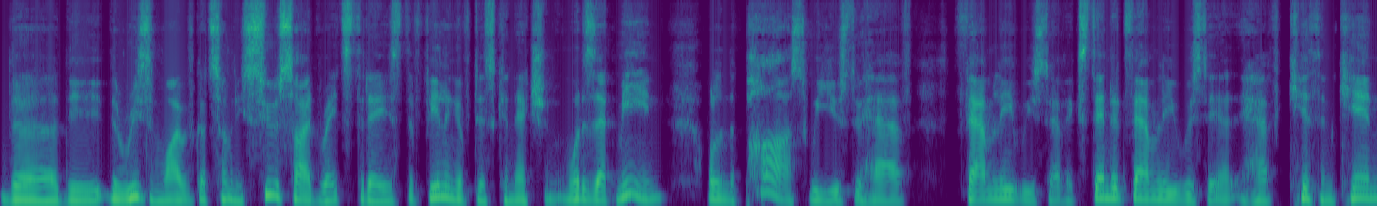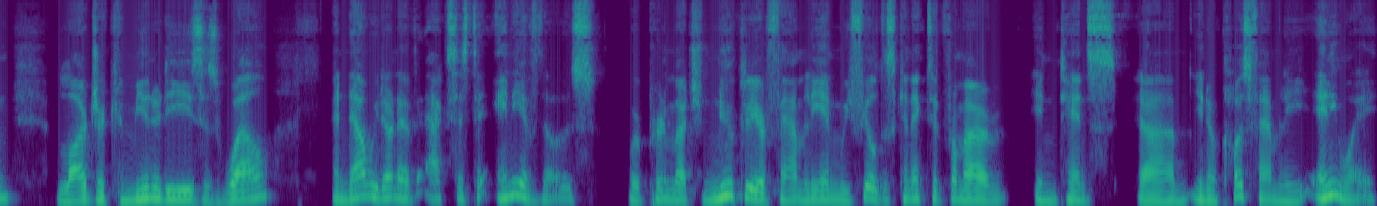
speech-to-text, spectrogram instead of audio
the the the reason why we've got so many suicide rates today is the feeling of disconnection. What does that mean? Well, in the past, we used to have family, we used to have extended family, we used to have kith and kin, larger communities as well, and now we don't have access to any of those we're pretty much nuclear family and we feel disconnected from our intense um, you know close family anyway.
